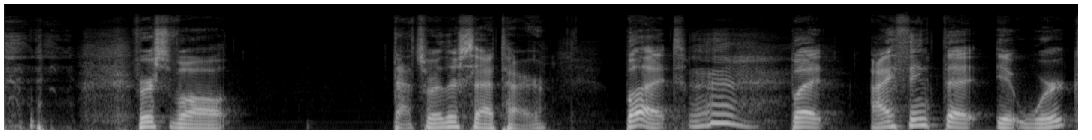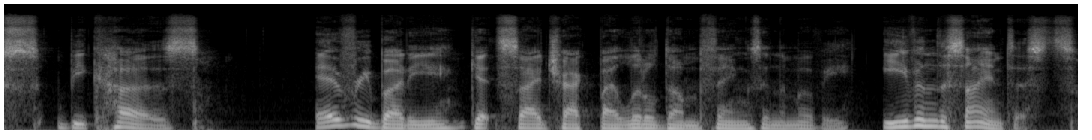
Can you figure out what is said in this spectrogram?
first of all, that's where there's satire. But, but I think that it works because everybody gets sidetracked by little dumb things in the movie, even the scientists.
